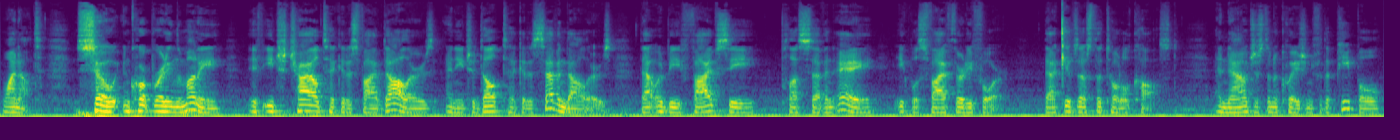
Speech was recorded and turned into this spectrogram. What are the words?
Why not? So incorporating the money, if each child ticket is $5 and each adult ticket is $7, that would be 5C plus 7A equals 534. That gives us the total cost. And now just an equation for the people,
